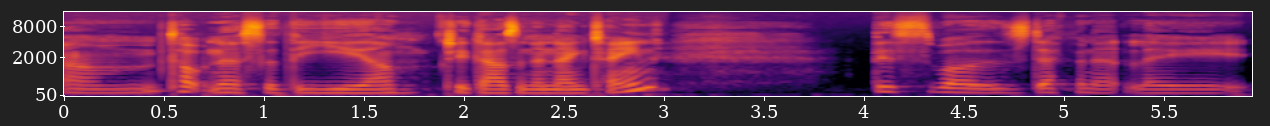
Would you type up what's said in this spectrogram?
um, Top Nurse of the Year 2018. This was definitely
